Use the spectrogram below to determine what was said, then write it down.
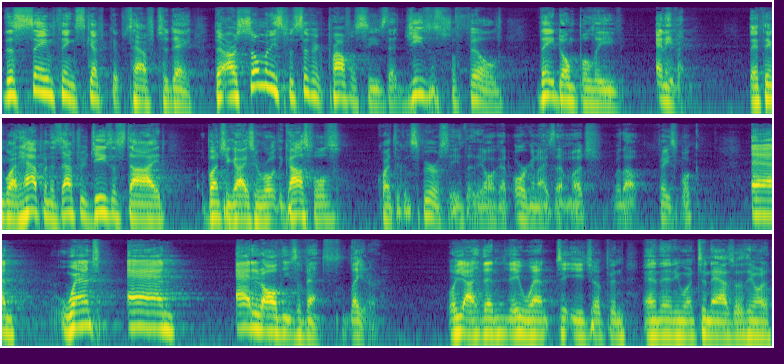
this same thing skeptics have today. There are so many specific prophecies that Jesus fulfilled, they don't believe any of it. They think what happened is after Jesus died, a bunch of guys who wrote the Gospels, quite the conspiracy that they all got organized that much without Facebook, and went and added all these events later. Well, yeah, then they went to Egypt and, and then he went to Nazareth. He went,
